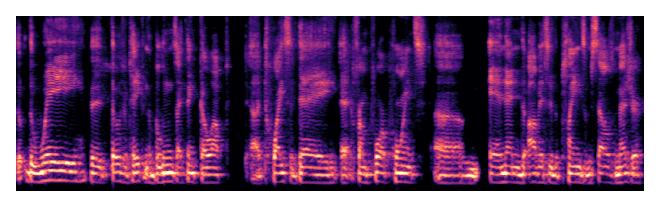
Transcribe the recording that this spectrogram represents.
the, the way that those are taken, the balloons, I think, go up uh, twice a day uh, from four points. Um, and then obviously the planes themselves measure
